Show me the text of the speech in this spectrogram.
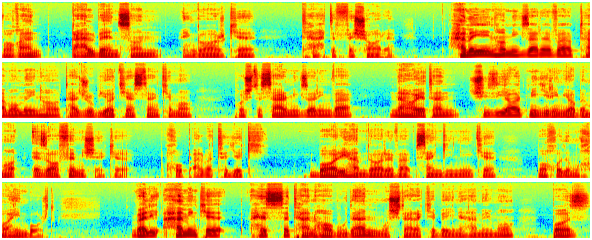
واقعا قلب انسان انگار که تحت فشاره. همه اینها میگذره و تمام اینها تجربیاتی هستند که ما پشت سر می‌گذاریم و نهایتا چیزی یاد می‌گیریم یا به ما اضافه میشه که خب البته یک باری هم داره و سنگینی که با خودمون خواهیم برد. ولی همین که حس تنها بودن مشترک بین همه ما باز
